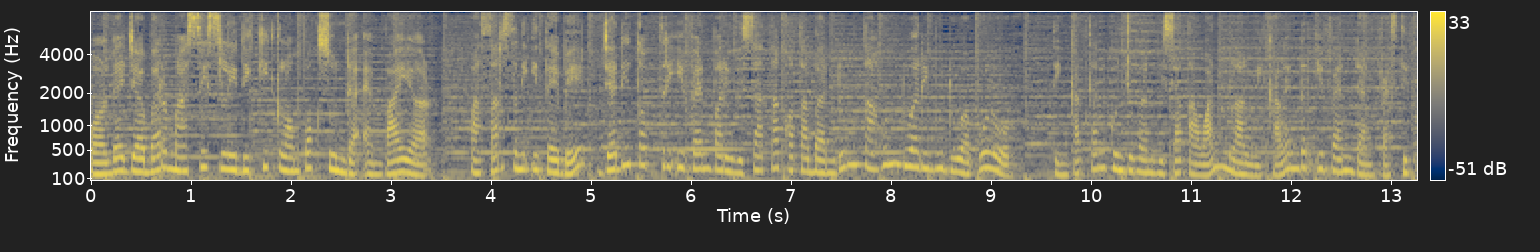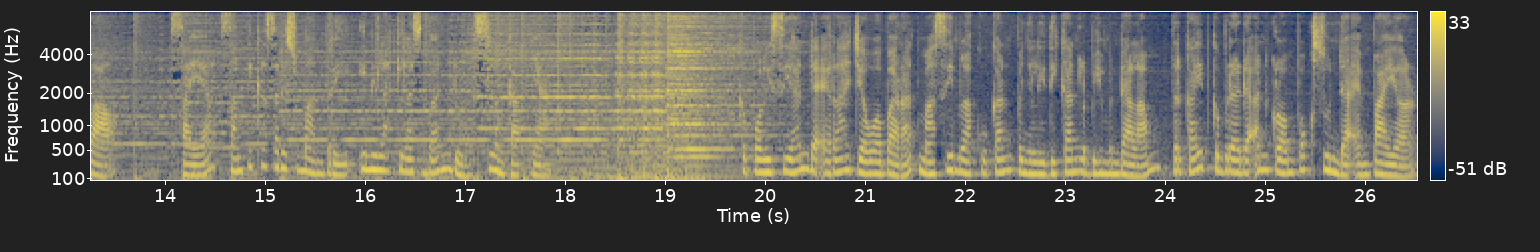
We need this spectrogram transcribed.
Polda Jabar masih selidiki kelompok Sunda Empire. Pasar Seni ITB jadi top 3 event pariwisata Kota Bandung tahun 2020. Tingkatkan kunjungan wisatawan melalui kalender event dan festival. Saya Santika Sari Sumantri, inilah kilas Bandung selengkapnya. Kepolisian daerah Jawa Barat masih melakukan penyelidikan lebih mendalam terkait keberadaan kelompok Sunda Empire.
